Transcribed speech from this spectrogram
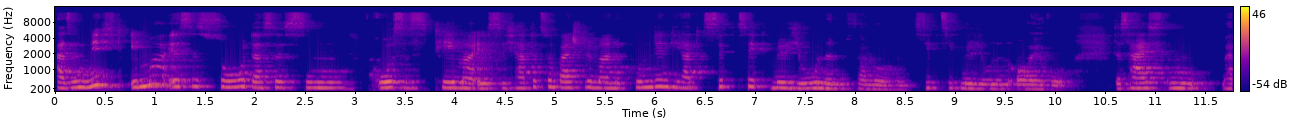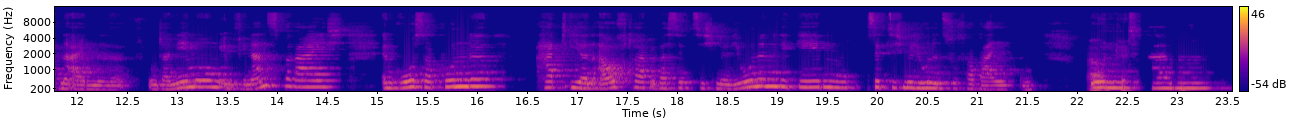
Also nicht immer ist es so, dass es ein großes Thema ist. Ich hatte zum Beispiel mal eine Kundin, die hat 70 Millionen verloren, 70 Millionen Euro. Das heißt, hat eine eigene Unternehmung im Finanzbereich. Ein großer Kunde hat ihren Auftrag über 70 Millionen gegeben, 70 Millionen zu verwalten. Ah, okay. Und ähm,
